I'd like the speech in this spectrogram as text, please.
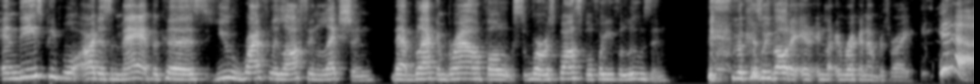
And these people are just mad because you rightfully lost an election that black and brown folks were responsible for you for losing because we voted in, in record numbers, right? Yeah.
